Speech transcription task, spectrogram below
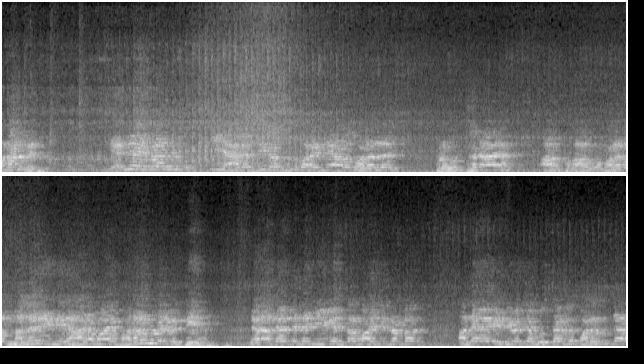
അതാണ് പറ്റും എന്റെ അഭിപ്രായം ഈ അഗസ്റ്റീനസ് എന്ന് പറയുന്നയാൾ വളരെ പ്രബുദ്ധനായ വളരെ നല്ല രീതിയിൽ ആഴമായ പഠനമുള്ള ഒരു വ്യക്തിയാണ്. ഞാൻ അദ്ദേഹത്തിന്റെ ജീവിതം വായിച്ചിട്ടുണ്ട്. അദ്ദേഹം എഴുതി വെച്ച പുസ്തകങ്ങൾ പലതും ഞാൻ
